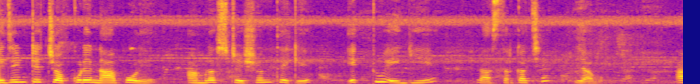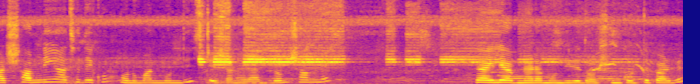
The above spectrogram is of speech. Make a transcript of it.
এজেন্টের চক্করে না পড়ে আমরা স্টেশন থেকে একটু এগিয়ে রাস্তার কাছে যাব। আর সামনেই আছে দেখুন হনুমান মন্দির, স্টেশনের একদম সামনে। চাইলে আপনারা মন্দিরে দর্শন করতে পারবেন।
